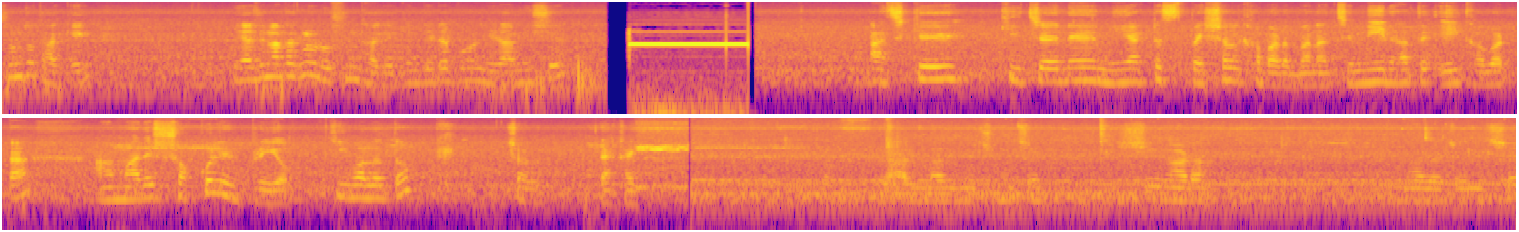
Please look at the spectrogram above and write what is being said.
রসুন তো থাকে পেঁয়াজ না থাকলেও রসুন থাকে, কিন্তু এটা পুরো নিরামিষে। আজকে কিচেনে মেয়ে একটা স্পেশাল খাবার বানাচ্ছে, মেয়ের হাতে এই খাবারটা আমাদের সকলের প্রিয়। কি বলো তো চলো, দেখাই। লাল লাল মুচমুচে সিঙ্গাড়া। ভাজা চলছে।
